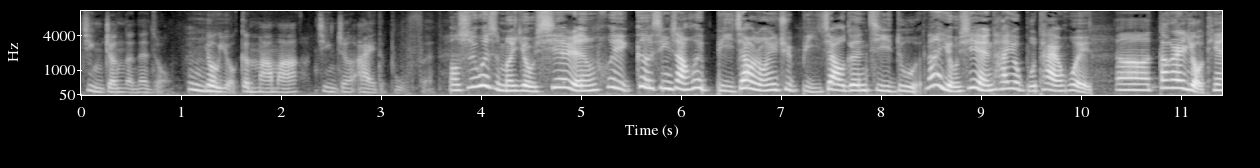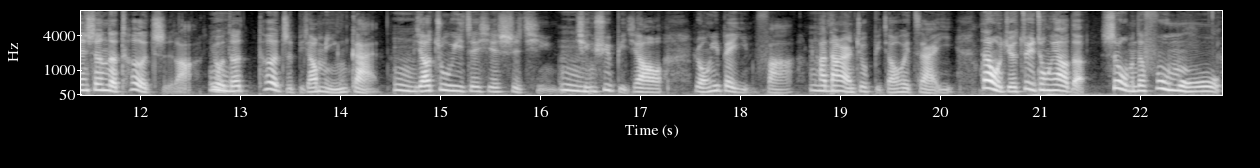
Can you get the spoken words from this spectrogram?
竞争的那种，又有跟妈妈竞争爱的部分。老师，为什么有些人会个性上会比较容易去比较跟嫉妒，那有些人他又不太会？呃，当然有天生的特质啦，有的特质比较敏感，嗯，比较注意这些事情，嗯，情绪比较容易被引发，他当然就比较会在意。但我觉得最重要的是我们的父母，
